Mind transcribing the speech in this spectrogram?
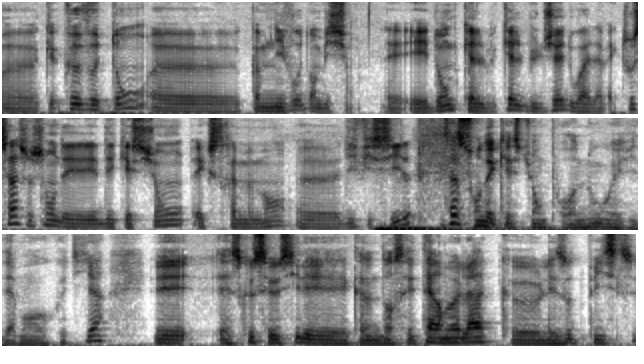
Euh, que, veut-on euh, comme niveau d'ambition? Et, donc, quel, budget doit aller avec? Tout ça, ce sont des, questions extrêmement euh, difficiles. Ça, ce sont des questions pour nous, évidemment, au quotidien. Mais est-ce que c'est aussi dans ces termes-là que les autres pays se,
